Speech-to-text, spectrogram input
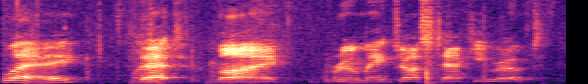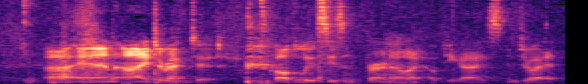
play that my roommate Josh Tacke wrote uh, and I directed. It's called Lucy's Inferno. I hope you guys enjoy it.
